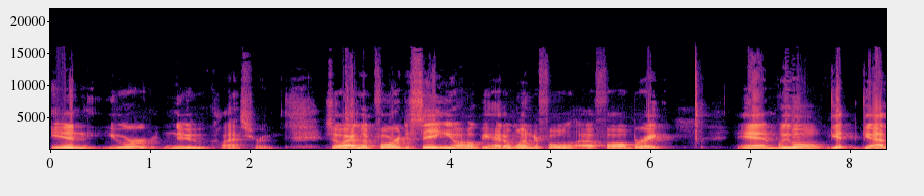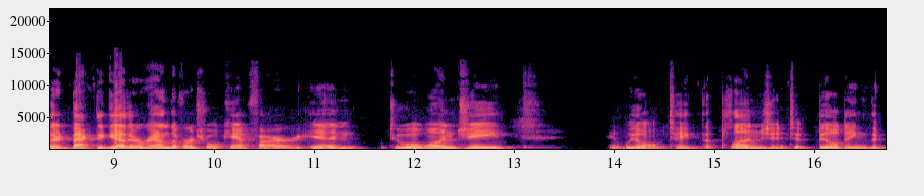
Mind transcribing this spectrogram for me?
in your new classroom. So I look forward to seeing you. I hope you had a wonderful uh, fall break. And we will get gathered back together around the virtual campfire in 201G. And we'll take the plunge into building the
